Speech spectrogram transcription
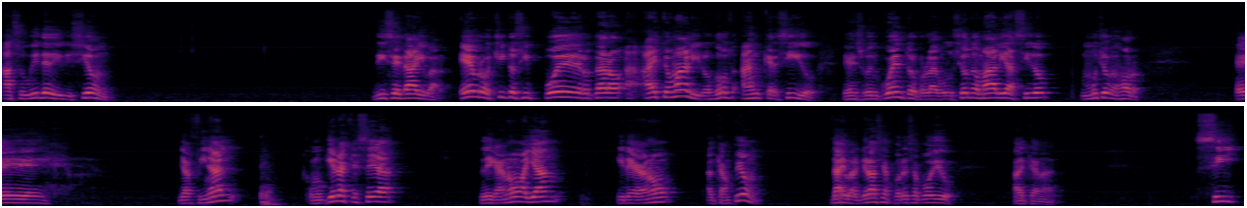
a subir de división, dice Daivar, Ebro, Chito si puede derrotar a, este O'Malley. Los dos han crecido desde su encuentro, pero la evolución de O'Malley ha sido mucho mejor. Eh, y al final, como quieras que sea, le ganó a Jan y le ganó al campeón. Daivar, gracias por ese apoyo al canal. Si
